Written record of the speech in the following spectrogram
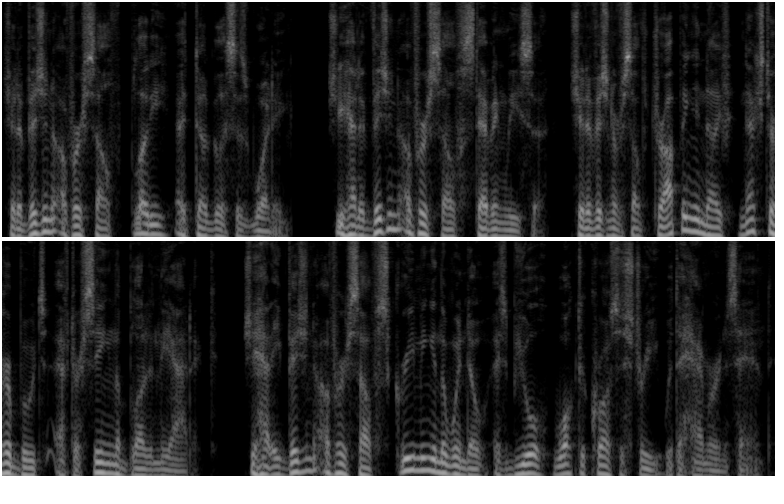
She had a vision of herself bloody at Douglas's wedding. She had a vision of herself stabbing Lisa. She had a vision of herself dropping a knife next to her boots after seeing the blood in the attic. She had a vision of herself screaming in the window as Buell walked across the street with a hammer in his hand.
